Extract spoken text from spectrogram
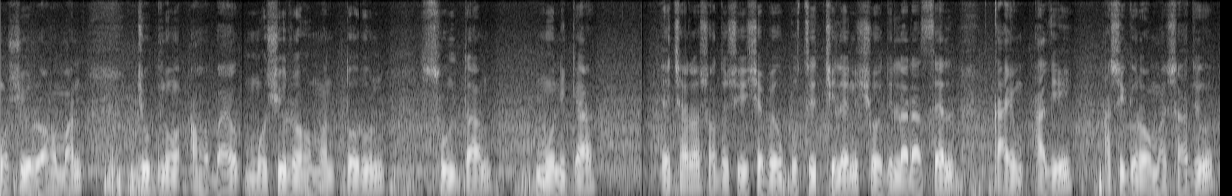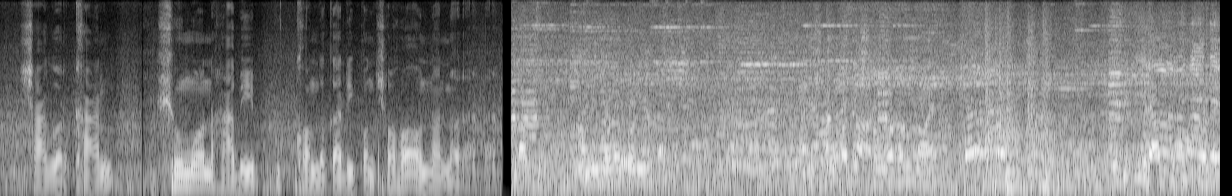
মশিউর রহমান, যুগ্ম আহ্বায়ক মশিউর রহমান তরুণ, সুলতান মনিকা। এছাড়াও সদস্য হিসেবে উপস্থিত ছিলেন শহীদুল্লাহ রাসেল কায়ুম আলী, আশিকুর রহমান সাজু, সাগর খান, সুমন হাবিব, খন্দকার রিপন সহ অন্যান্যরা। আমি মনে করি সাংবাদিক সংগঠন নয় প্রতিটি রাজনৈতিক দলে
